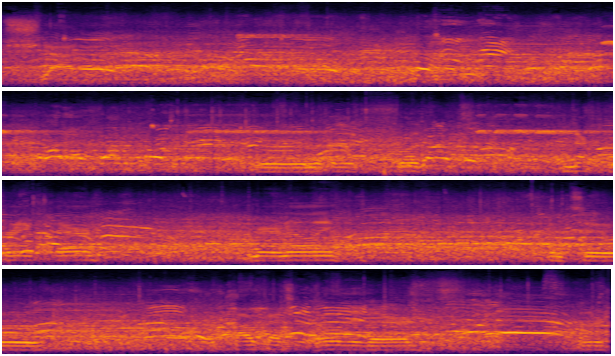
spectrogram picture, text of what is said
It's shot. And looking like front neck crank there. Marinelli into cow catcher over there. Another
